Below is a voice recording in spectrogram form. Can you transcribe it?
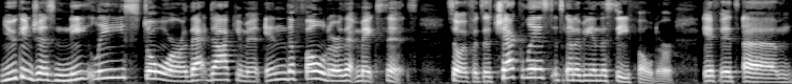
you can just neatly store that document in the folder that makes sense. So if it's a checklist, it's going to be in the C folder. If it's um,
